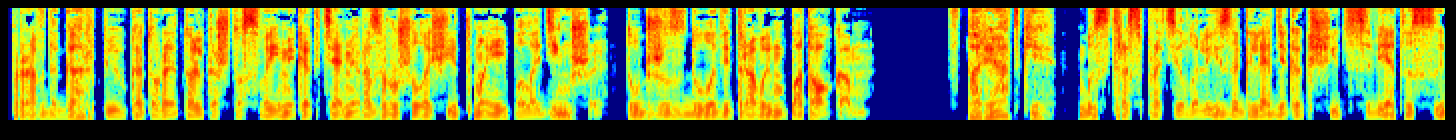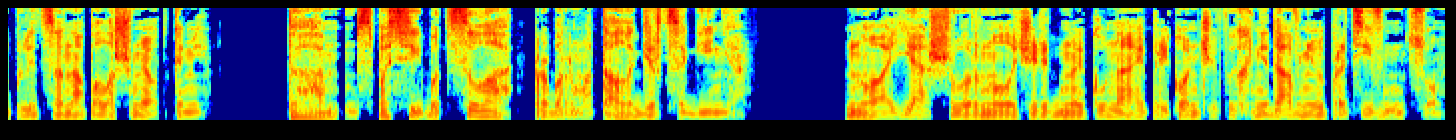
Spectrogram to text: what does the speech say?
Правда, гарпию, которая только что своими когтями разрушила щит моей паладинши, тут же сдуло ветровым потоком. «В порядке?» — быстро спросила Лиза, глядя, как щит света сыплется на пол ошметками. «Да, спасибо, цела», — пробормотала герцогиня. Ну а я швырнул очередной кунай, прикончив их недавнюю противницу.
